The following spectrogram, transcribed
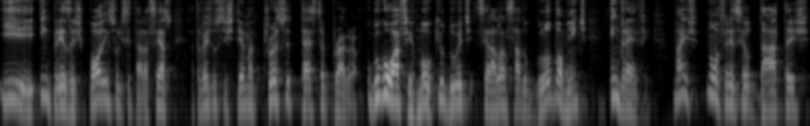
e empresas podem solicitar acesso através do sistema Trusted Tester Program. O Google afirmou que o Duet será lançado globalmente em breve, mas não ofereceu datas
